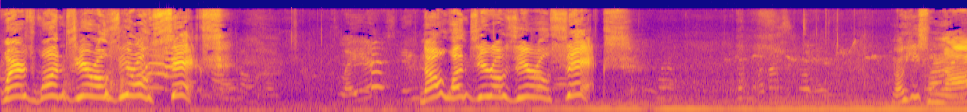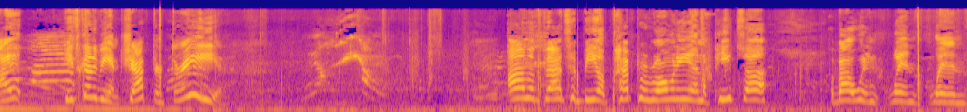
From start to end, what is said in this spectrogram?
Where's 1006? No, 1006. No, he's not. He's going to be in chapter 3. I'm about to be a pepperoni and a pizza about when when when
